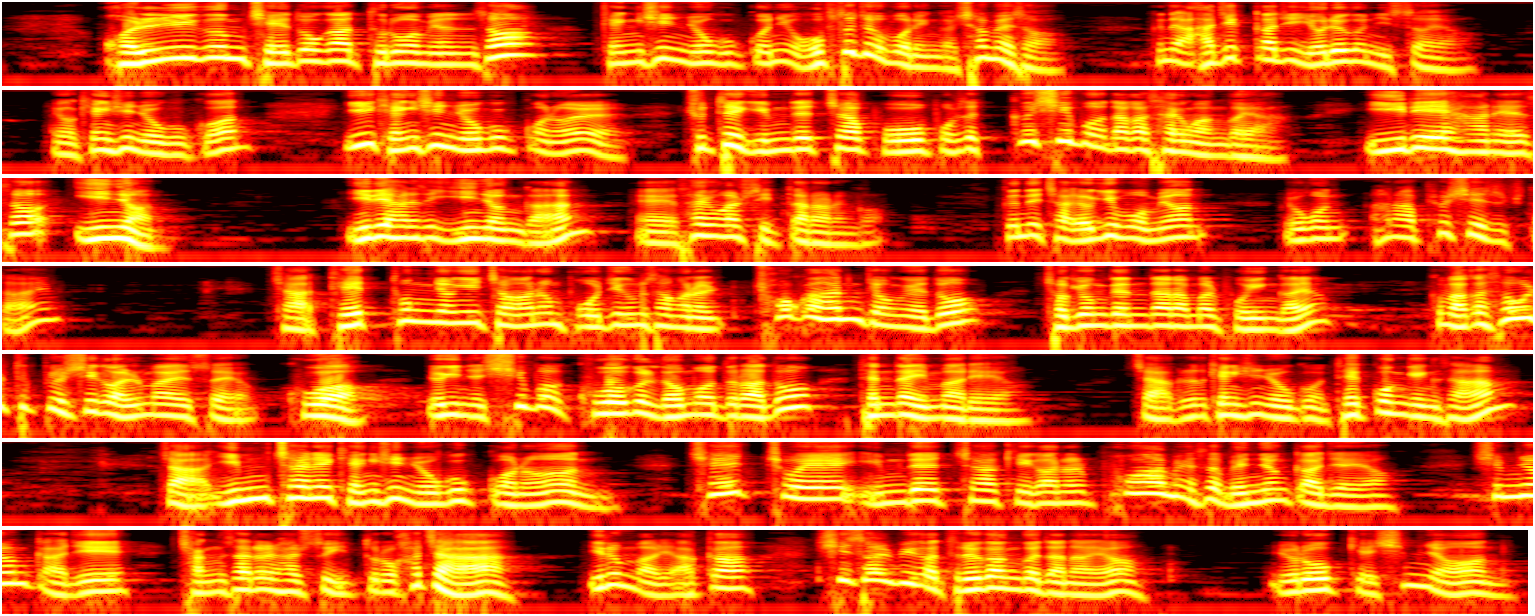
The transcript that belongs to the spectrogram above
권리금 제도가 들어오면서 갱신 요구권이 없어져 버린 거야, 시험에서. 근데 아직까지 여력은 있어요. 이거 갱신 요구권. 이 갱신 요구권을 주택 임대차 보호법에서 끝이 보다가 사용한 거야. 1에 한해서 2년. 1에 한해서 2년간 예, 사용할 수 있다라는 거. 근데 자, 여기 보면 요건 하나 표시해 줍시다. 자, 대통령이 정하는 보증금 상한을 초과한 경우에도 적용된다란 말 보인가요? 그럼 아까 서울특별시가 얼마였어요? 9억. 여기 이제 10억, 9억을 넘어더라도 된다 이 말이에요. 자, 그래서 갱신 요구, 대권 갱상. 자, 임차인의 갱신 요구권은 최초의 임대차 기간을 포함해서 몇 년까지예요? 10년까지 장사를 할 수 있도록 하자. 이런 말이야. 아까 시설비가 들어간 거잖아요. 요렇게 10년.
